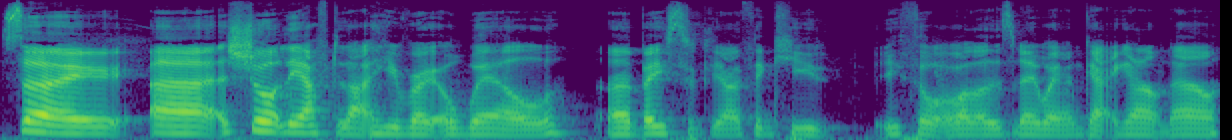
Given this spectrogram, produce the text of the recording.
So uh, shortly after that, he wrote a will. Uh, basically, I think he he thought, well, there's no way I'm getting out now.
